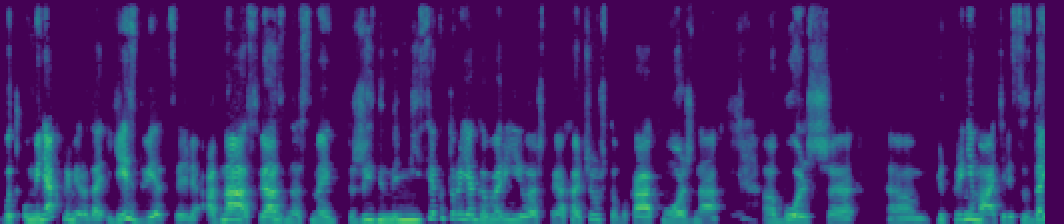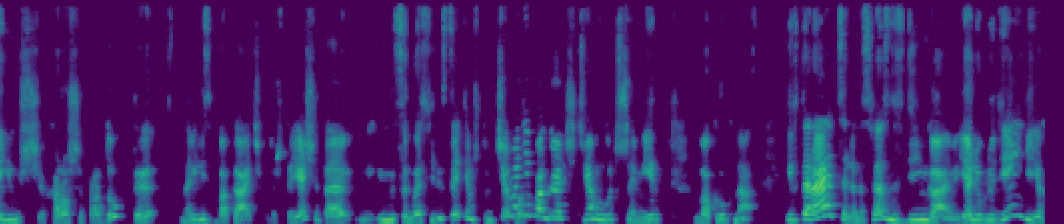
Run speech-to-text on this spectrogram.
вот у меня, к примеру, да, есть две цели. Одна связана с моей жизненной миссией, о которой я говорила, что я хочу, чтобы как можно а, больше Эм, предпринимателей, создающих хорошие продукты, становились богаче, потому что я считаю, и мы согласились с этим, что чем они богаче, тем лучше мир вокруг нас. И вторая цель, она связана с деньгами. Я люблю деньги, я,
